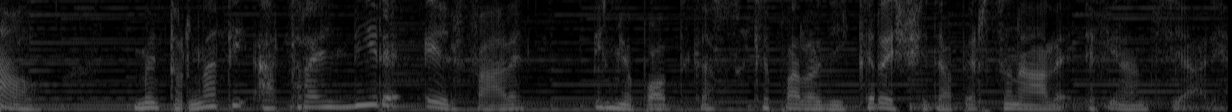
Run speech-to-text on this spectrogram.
Ciao, bentornati a Tra il dire e il fare, il mio podcast che parla di crescita personale e finanziaria.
